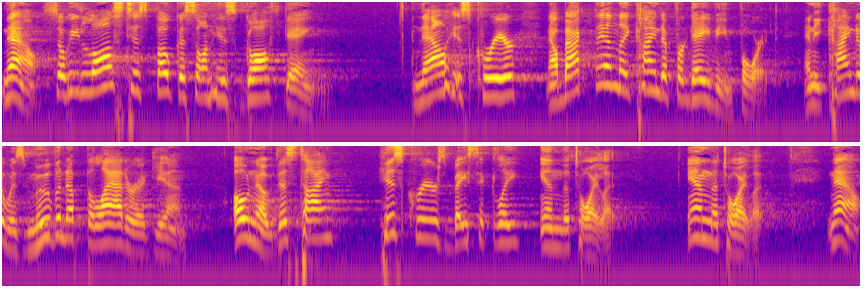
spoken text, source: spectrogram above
Now, so he lost his focus on his golf game. Now his career now, back then, they kind of forgave him for it, and he kind of was moving up the ladder again. Oh no, this time, his career's basically in the toilet. In the toilet. Now,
